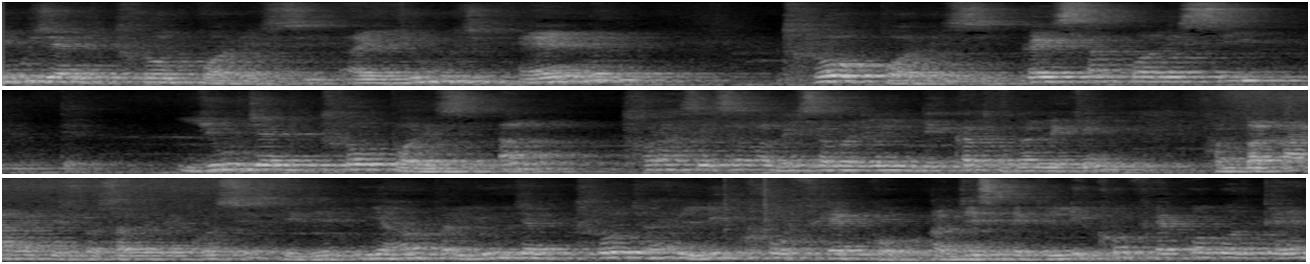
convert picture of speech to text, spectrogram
use and throw policy I use and throw policy कैसा policy use and throw policy अब थोड़ा सा सब अभी समझने में दिक्कत होगा, लेकिन हम बता रहे हैं इसको समझने की कोशिश कीजिए। यहाँ पर यूज़ एंड थ्रो जो है लिखो फेंको अब जैसे देखिए लिखो फेंको बोलते हैं,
